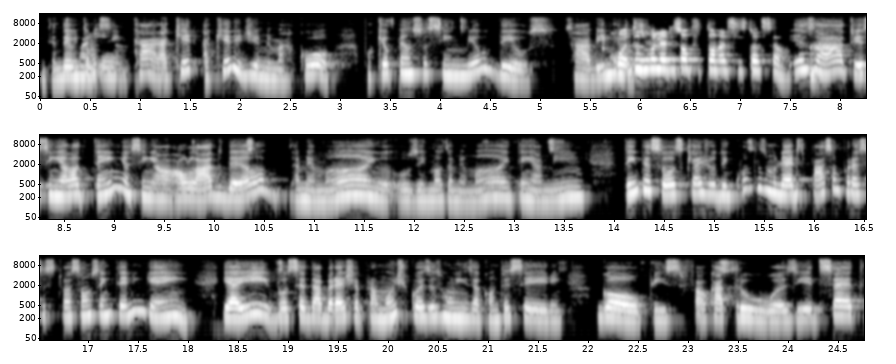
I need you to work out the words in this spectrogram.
Entendeu? Então, assim, Imagina. assim, cara, aquele, aquele dia me marcou porque eu penso assim, meu Deus, sabe? Meu... Quantas mulheres estão nessa situação? Exato, e assim, ela tem, assim, ao, ao, lado dela, a minha mãe, os irmãos da minha mãe, tem a mim, tem pessoas que ajudam. Quantas mulheres passam por essa situação sem ter ninguém? E aí você dá brecha para um monte de coisas ruins acontecerem, golpes, falcatruas e etc,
